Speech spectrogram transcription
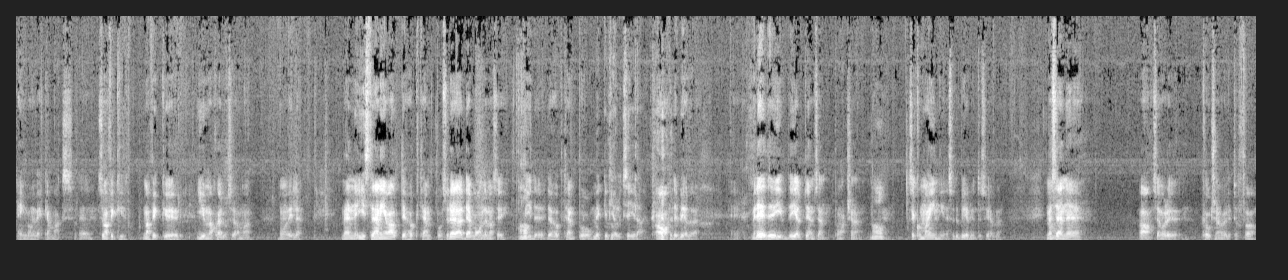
en gång i veckan max. Eh, så man fick, man fick eh, gymma själv och sådär om man, om man ville. Men isträningen var alltid högt tempo. Så det där, där vande man sig Ja. vid. Det var högt tempo. Mycket mjölksyra. Ja, det blev det. Men det, det, det hjälpte en sen på matcherna. Ja. Sen kom man in i det så då blev det inte så jävla... Men Ja. sen... eh, Ja, sen var det ju... Coacherna var väldigt tuffa. och-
